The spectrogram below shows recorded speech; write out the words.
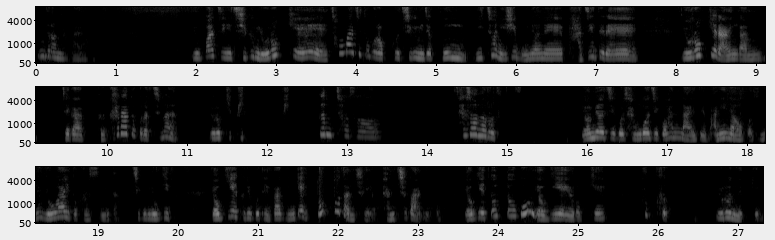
힘들었나 봐요. 요 바지 지금 요렇게 청바지도 그렇고 지금 이제 봄 2025년에 바지들의 요렇게 라인감 제가 그 카라도 그렇지만 요렇게 빗, 빗금 쳐서 사선으로 여며지고 잠궈지고 하는 아이들 많이 나오거든요. 요 아이도 그렇습니다. 지금 여기 여기에 그리고 대박인 게 또또 단추예요. 단추가 아니고 여기에 또또고 여기에 요렇게 후크 요런 느낌.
